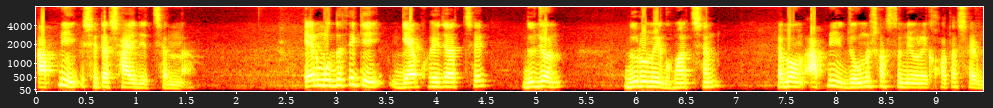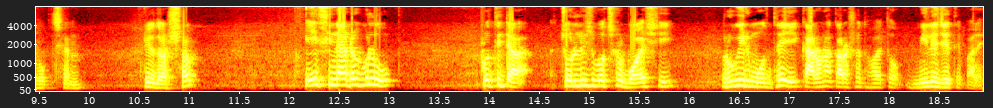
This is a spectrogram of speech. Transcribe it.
আপনি সেটা সায় দিচ্ছেন না। এর মধ্যে থেকেই গ্যাপ হয়ে যাচ্ছে। দুজন দুরুমে ঘুমাচ্ছেন এবং আপনি যৌন স্বাস্থ্য নিয়ে অনেক হতাশায় ভুগছেন। প্রিয় দর্শক, এই সিনারিওগুলো প্রতিটা চল্লিশ বছর বয়সী রুগীর মধ্যেই কারও না কারোর সাথে হয়তো মিলে যেতে পারে।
